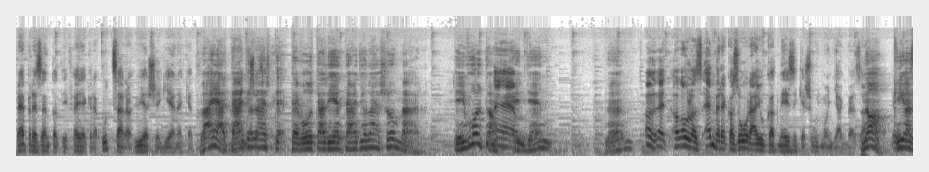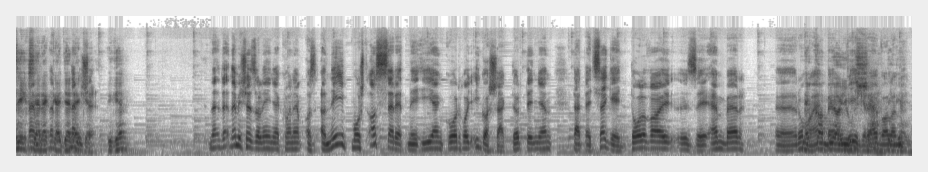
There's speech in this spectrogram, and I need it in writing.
reprezentatív helyekre, utcára hülyeség ilyeneket. Várjál, tárgyalás? Te, te voltál ilyen tárgyaláson már? Én voltam Nem. egyen. Nem? Az, egy- ahol az emberek az órájukat nézik, és úgy mondják be. Na, ki az ékszerekkel, nem, nem, nem, is, gyereket? Igen? Ne- de nem is ez a lényeg, hanem az, a nép most azt szeretné ilyenkor, hogy igazság történjen, tehát egy szegény tolvaj, izé, ember, eh, roma Megkapja ember a végre valami, igen.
